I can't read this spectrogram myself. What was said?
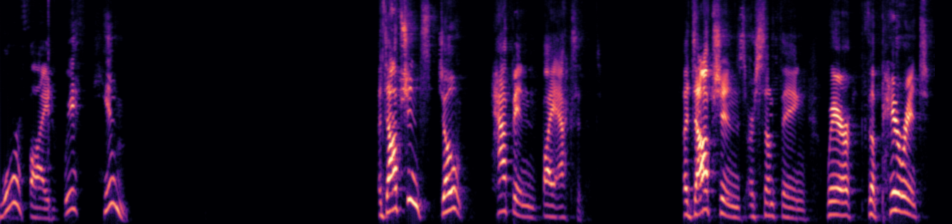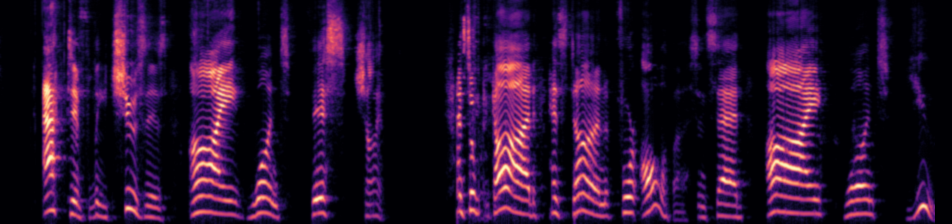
glorified with him. Adoptions don't happen by accident. Adoptions are something where the parent actively chooses, I want this child. And so God has done for all of us and said, I want you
